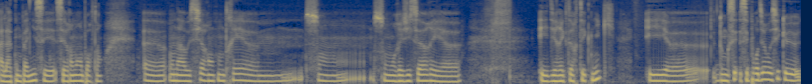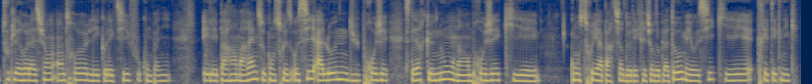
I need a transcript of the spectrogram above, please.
à la compagnie, c'est vraiment important. Euh, on a aussi rencontré euh, son, son régisseur et, euh, et directeur technique. Et donc c'est pour dire aussi que toutes les relations entre les collectifs ou compagnies et les parrains marraines se construisent aussi à l'aune du projet. C'est-à-dire que nous, on a un projet qui est construit à partir de l'écriture de plateau, mais aussi qui est très technique.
